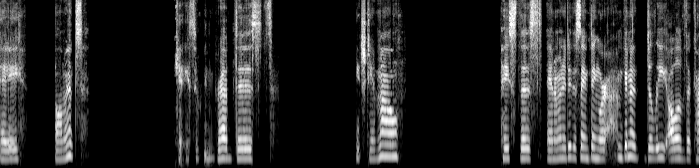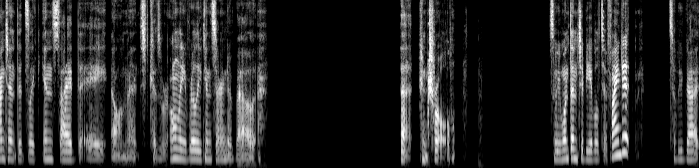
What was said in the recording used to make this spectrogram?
A element. Okay, so we're going to grab this HTML, paste this, and I'm going to do the same thing where I'm going to delete all of the content that's like inside the A element because we're only really concerned about that control. So we want them to be able to find it. So we've got,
